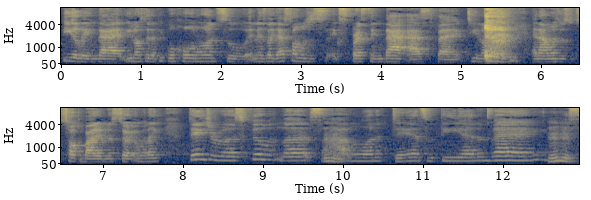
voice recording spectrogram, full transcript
feeling that you know, so that people hold on to, and it's like that song was just expressing that aspect, you know. and I was just talk about it in a certain way, like dangerous, filled with lust. Mhm. I don't wanna dance with the enemy. Mhm. It's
